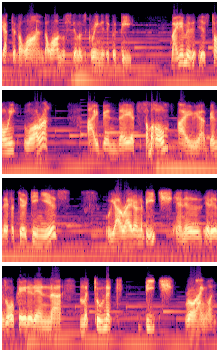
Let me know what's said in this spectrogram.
got to the lawn. The lawn was still as green as it could be. My name is, is Tony Laura. I've been there. It's a summer home. I've uh, been there for 13 years. We are right on the beach, and it is, located in uh, Beach, Rhode Island.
